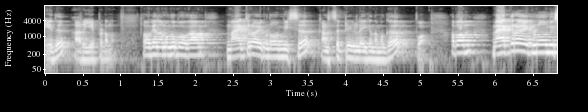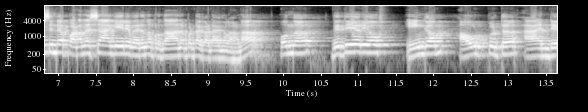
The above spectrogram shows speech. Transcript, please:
ഇത് അറിയപ്പെടുന്നത്. ഓക്കെ നമുക്ക് പോകാം. മാക്രോ എക്കണോമിക്സ് കൺസെപ്റ്റുകളിലേക്ക് നമുക്ക് പോകാം. അപ്പം മാക്രോ എക്കണോമിക്സിന്റെ പഠനശാഖയിൽ വരുന്ന പ്രധാനപ്പെട്ട ഘടകങ്ങളാണ് ഒന്ന് the theory of income output and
